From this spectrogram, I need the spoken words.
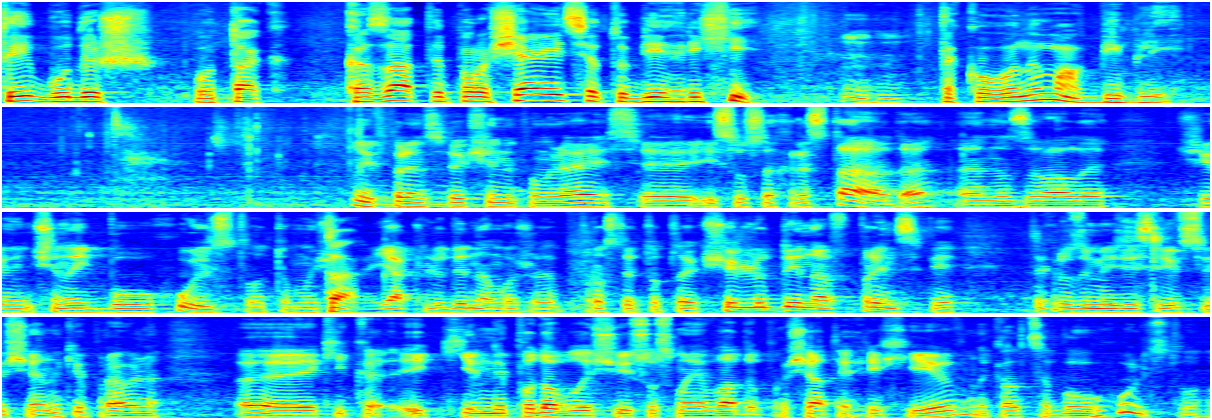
ти будеш отак казати, прощаються тобі гріхи. Угу. Такого нема в Біблії. Ну і в принципі, якщо не помиляюся, Ісуса Христа да, е, називали, що він чинить богохульство, тому що Так. як людина може простити. Тобто, якщо людина, в принципі, так розумію, зі слів священиків, правильно, е, які, яким не подобалося, що Ісус має владу прощати гріхи, вони кажуть, це богохульство.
